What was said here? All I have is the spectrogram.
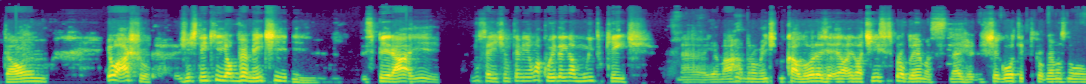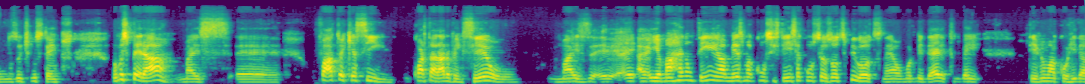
então, eu acho, a gente tem que, obviamente, esperar aí. Não sei, a gente não teve nenhuma corrida ainda muito quente. Né? A Yamaha, normalmente, no calor, ela, ela tinha esses problemas, né? Chegou a ter problemas no, nos últimos tempos. Vamos esperar, mas é, o fato é que, assim, o Quartararo venceu, mas é, a Yamaha não tem a mesma consistência com os seus outros pilotos, né? O Morbidelli, tudo bem, teve uma corrida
